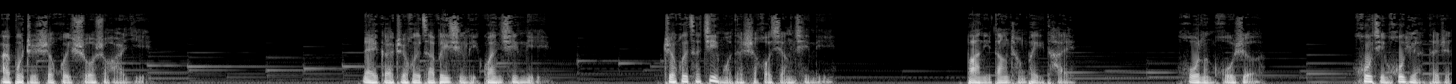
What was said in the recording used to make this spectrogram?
而不只是会说说而已。那个只会在微信里关心你。只会在寂寞的时候想起你，把你当成备胎，忽冷忽热，忽近忽远的人，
